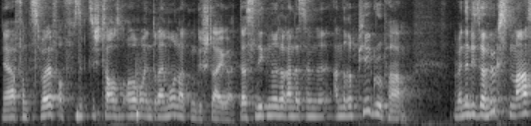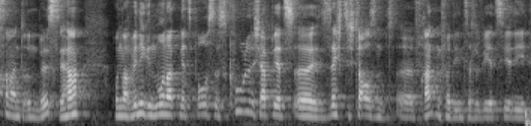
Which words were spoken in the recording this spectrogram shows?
Ja, von 12 auf 70.000 Euro in drei Monaten gesteigert. Das liegt nur daran, dass wir eine andere Peer Group haben. Und wenn du in dieser höchsten Mastermind drin bist, ja, und nach wenigen Monaten jetzt postest, cool, ich habe jetzt äh, 60.000 äh, Franken verdient, so wie jetzt hier die,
